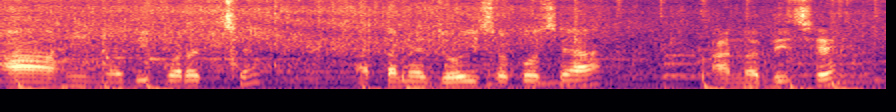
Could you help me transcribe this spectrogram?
આ અહીં નદી પર જ છે. આ તમે જોઈ શકો છો આ. આ નદી છે.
